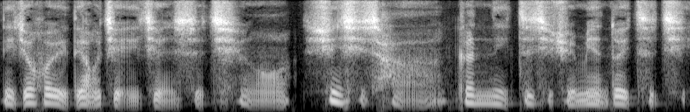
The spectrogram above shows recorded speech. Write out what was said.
你就会了解一件事情哦：讯息差，跟你自己去面对自己，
